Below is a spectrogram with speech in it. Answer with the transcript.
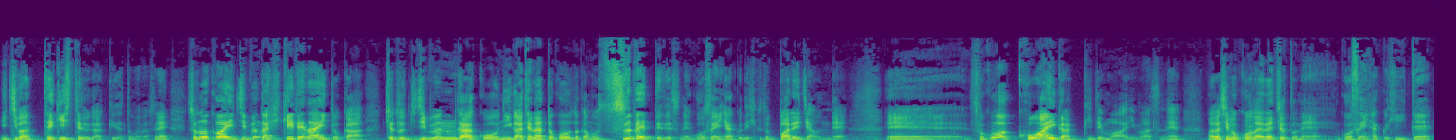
一番適してる楽器だと思いますね。その代わり自分が弾けてないとか、ちょっと自分がこう苦手なところとかもすべてですね、5100で弾くとバレちゃうんで、えー、そこは怖い楽器でもありますね。私もこの間ちょっとね、5100弾いて、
